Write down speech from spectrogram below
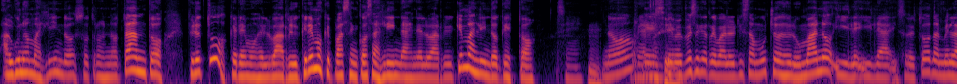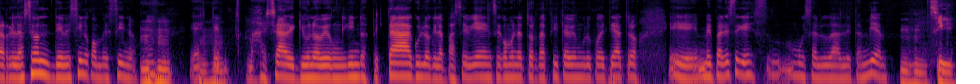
algunos más lindos, otros no tanto, pero todos queremos el barrio y queremos que pasen cosas lindas en el barrio. ¿Y qué más lindo que esto? Sí. ¿no? Este, Sí. Me parece que revaloriza mucho desde lo humano y, le- y, la, y sobre todo también la relación de vecino con vecino. Este. Más allá de que uno ve un lindo espectáculo, que la pase bien, se come una torta frita, ve un grupo de teatro, eh, me parece que es muy saludable también. Sí.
